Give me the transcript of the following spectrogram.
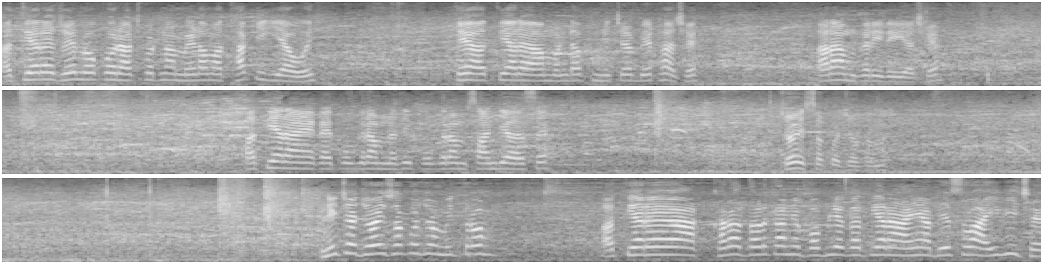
અત્યારે જે લોકો રાજકોટના મેળામાં થાકી ગયા હોય, તે અત્યારે આ મંડપ નીચે બેઠા છે. આરામ કરી રહ્યા છે. અત્યારે અહીંયા કાંઈ પ્રોગ્રામ નથી, પ્રોગ્રામ સાંજે હશે. જોઈ શકો છો તમે. નીચે જોઈ શકો છો મિત્રો અત્યારે ખરા તડકાની પબ્લિક અત્યારે અહીંયા બેસવા આવી છે.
